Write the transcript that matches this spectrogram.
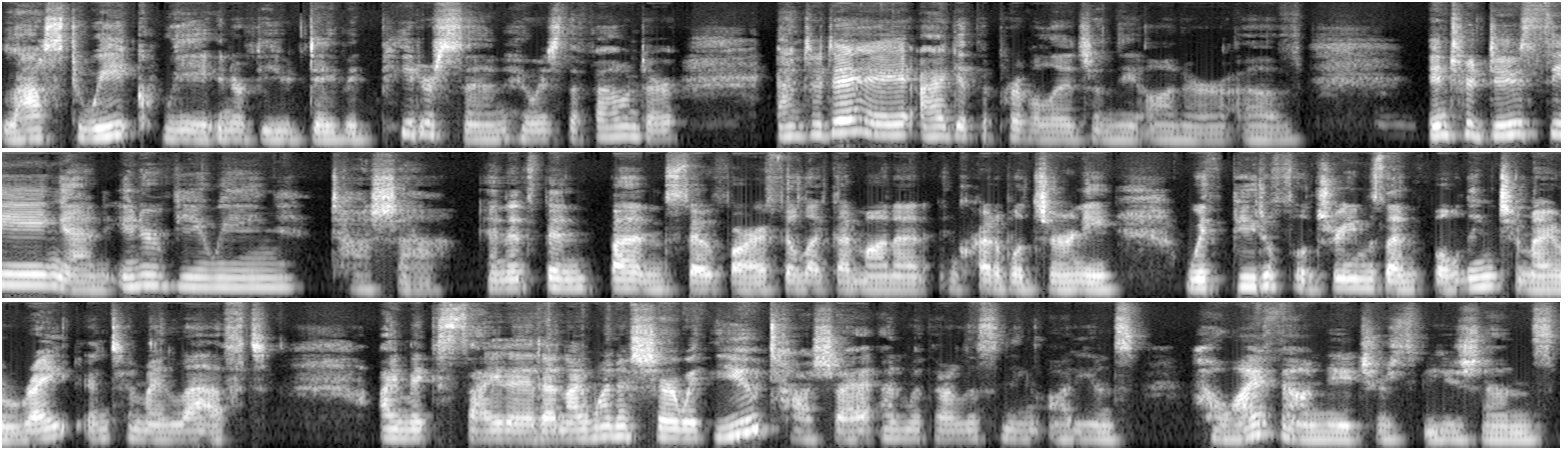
Last week, we interviewed David Peterson, who is the founder, and today I get the privilege and the honor of introducing and interviewing Tasha. And it's been fun so far. I feel like I'm on an incredible journey with beautiful dreams unfolding to my right and to my left. I'm excited and I want to share with you, Tasha, and with our listening audience how I found Nature's Fusions.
